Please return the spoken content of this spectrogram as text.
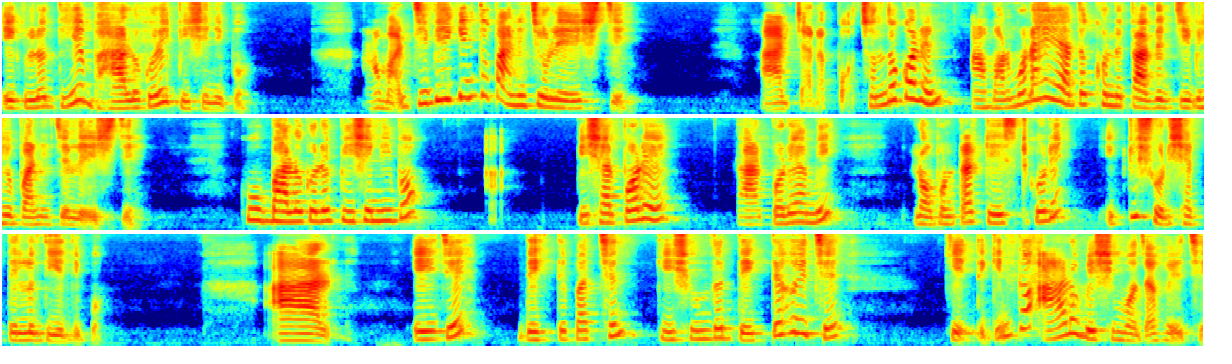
এগুলো দিয়ে ভালো করে পিষে নিব। আমার জিভেই কিন্তু পানি চলে এসছে। আর যারা পছন্দ করেন, আমার মনে হয় এতক্ষণে তাদের জিভেও পানি চলে এসছে। খুব ভালো করে পিষে নিব। পিষার পরে, তারপরে আমি লবণটা টেস্ট করে একটু সরিষার তেলও দিয়ে দিব। আর এই যে দেখতে পাচ্ছেন কি সুন্দর দেখতে হয়েছে, খেতে কিন্তু আরও বেশি মজা হয়েছে।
